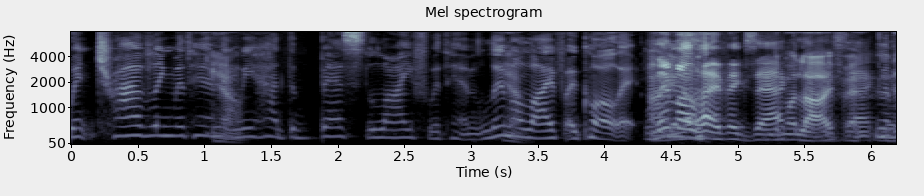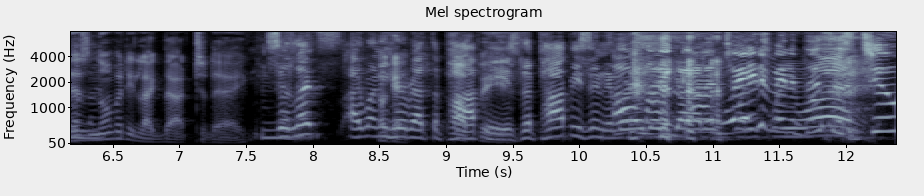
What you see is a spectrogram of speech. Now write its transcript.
went traveling with him, Yeah. and we had the best life with him. Limo Yeah. life, I call it. I Limo know. life, exactly. Limo life, exactly. and there's nobody like that today. So let's. I want to hear about the poppies. poppies. The poppies and Oh where my God! Wait a minute. This is too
